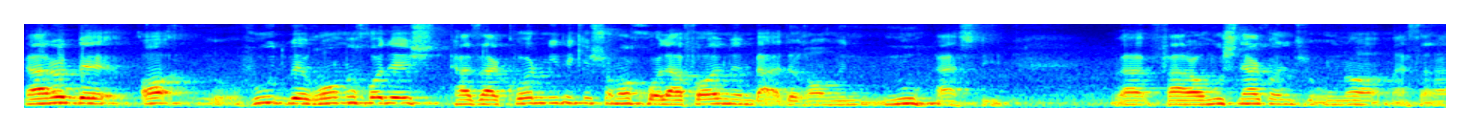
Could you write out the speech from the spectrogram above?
در به هود به قوم خودش تذکر میده که شما خلفای من بعد قوم نوح هستید و فراموش نکنید که اونا مثلا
